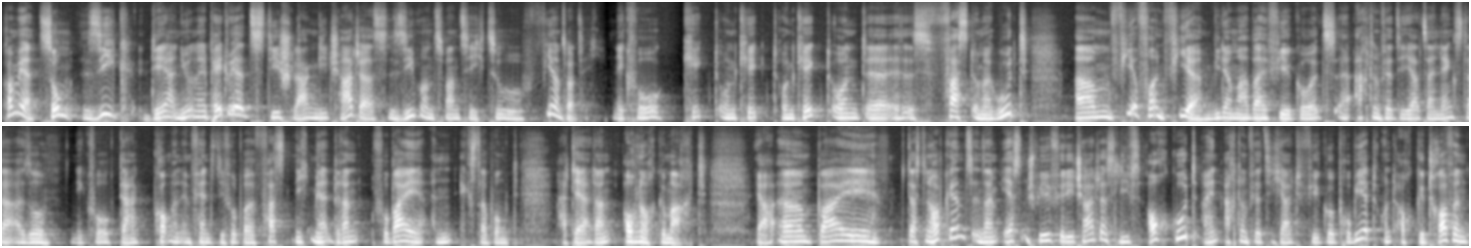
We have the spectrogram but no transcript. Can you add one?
Kommen wir zum Sieg der New England Patriots. Die schlagen die Chargers 27 zu 24. Nick Foe kickt und kickt und kickt und äh, es ist fast immer gut. Ähm, vier von vier, wieder mal bei vier Goals. Äh, 48 Yards sein längster. Also Nick Vogt, da kommt man im Fantasy Football fast nicht mehr dran vorbei. Einen Extrapunkt hat er dann auch noch gemacht. Ja, äh, bei Dustin Hopkins in seinem ersten Spiel für die Chargers lief es auch gut. Ein 48 Yard Field Goal probiert und auch getroffen.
